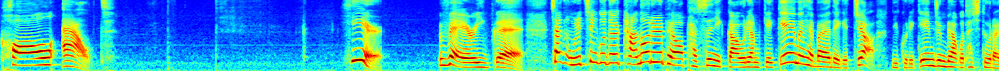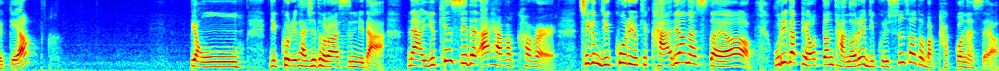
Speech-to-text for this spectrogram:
Call out. Here. Very good. 자, 그럼 우리 친구들 단어를 배워봤으니까 우리 함께 게임을 해봐야 되겠죠? 니콜이 게임 준비하고 다시 돌아올게요. 뿅! 니콜이 다시 돌아왔습니다. Now you can see that I have a cover. 지금 니콜이 이렇게 가려놨어요. 우리가 배웠던 단어를 니콜이 순서도 막 바꿔놨어요.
